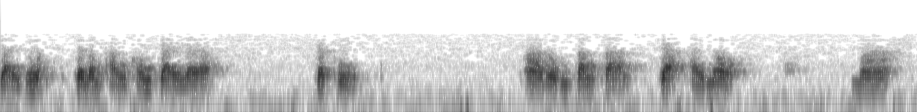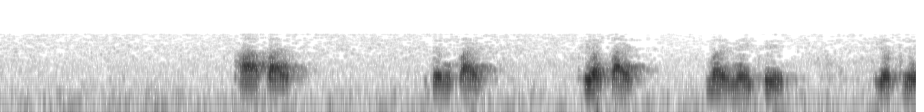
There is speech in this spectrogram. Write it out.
ใจด้วยแต่ลำพังของใจแล้ว จะถูกอารมณ์ต่างๆจากภายนอกมาพาไปเดินไป เที่ยวไป ไม่มีที่หยุดอยู่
